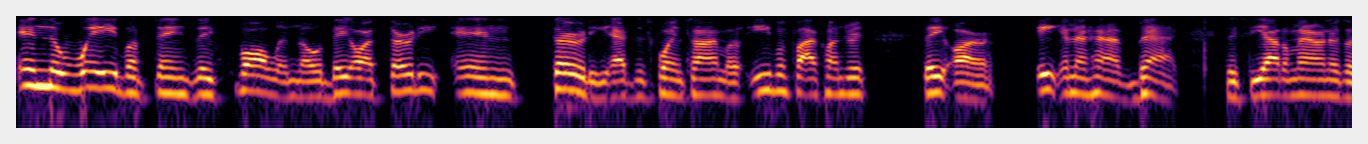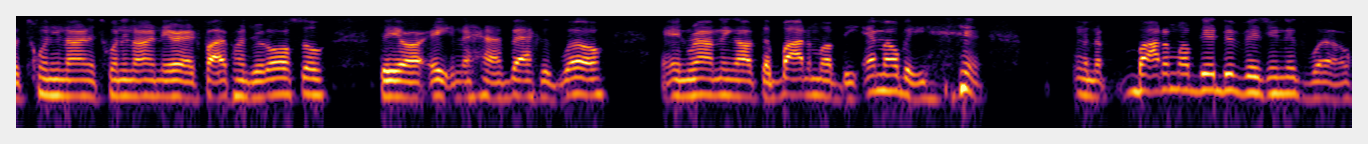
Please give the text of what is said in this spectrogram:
in the wave of things. They've fallen though. They are 30 and 30 at this point in time, or even 500. They are eight and a half back. The Seattle Mariners are 29 and 29. They're at 500 also. They are eight and a half back as well. And rounding out the bottom of the MLB, in the bottom of their division as well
